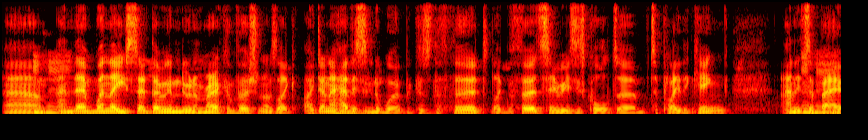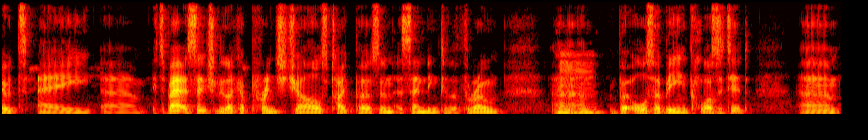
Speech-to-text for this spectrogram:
Um, And then when they said they were going to do an American version, I was like, I don't know how this is going to work because the third, like the third series, is called um, "To Play the King," and it's about a, um, it's about essentially like a Prince Charles type person ascending to the throne, um, but also being closeted. Um,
